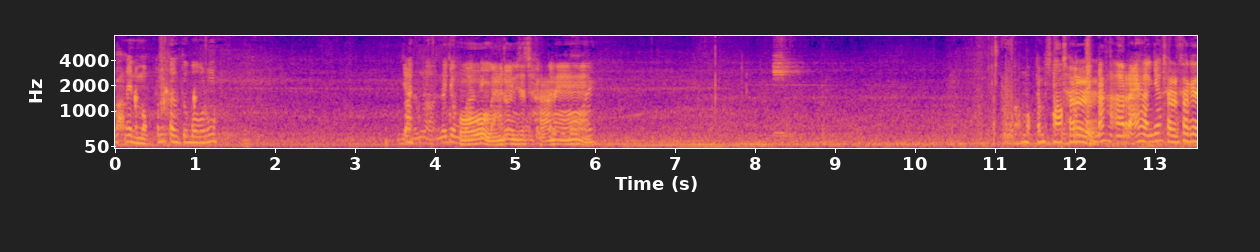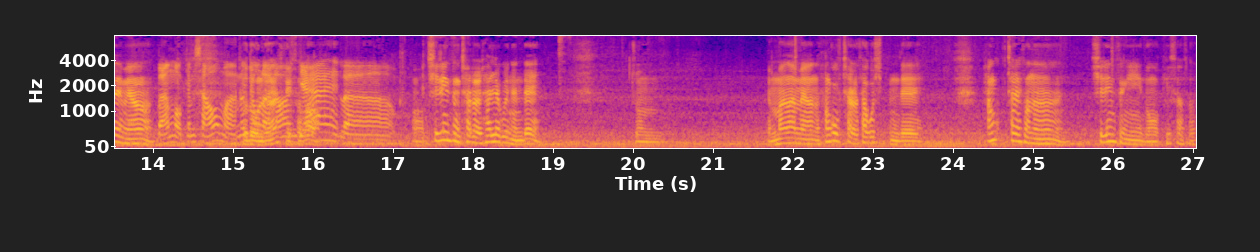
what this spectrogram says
Bản này là 1.4 turbo đúng không? Dạ đúng rồi, nói chung bản 운전 이제 1.4 잘하네. turbo ấy. Có 1.6 차를- đắt à, rẻ hơn chứ 차를 사게 되면 bản 1.6 mà nói 저도 chung là 운전할 nó 수 있어서. giá là 어, 7인승 차를 사려고 했는데 좀 웬만하면 한국 차를 사고 싶은데 한국 차에서는 7인승이 너무 비싸서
